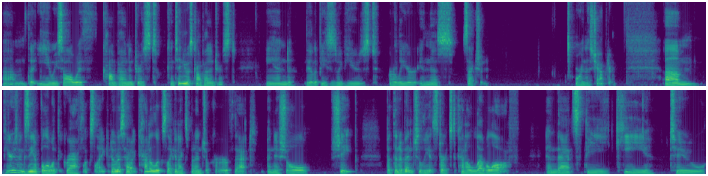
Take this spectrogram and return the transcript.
Um, the E we saw with compound interest, continuous compound interest, and the other pieces we've used earlier in this section, or in this chapter. Um, here's an example of what the graph looks like. Notice how it kind of looks like an exponential curve, that initial shape, but then eventually it starts to kind of level off and that's the key to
